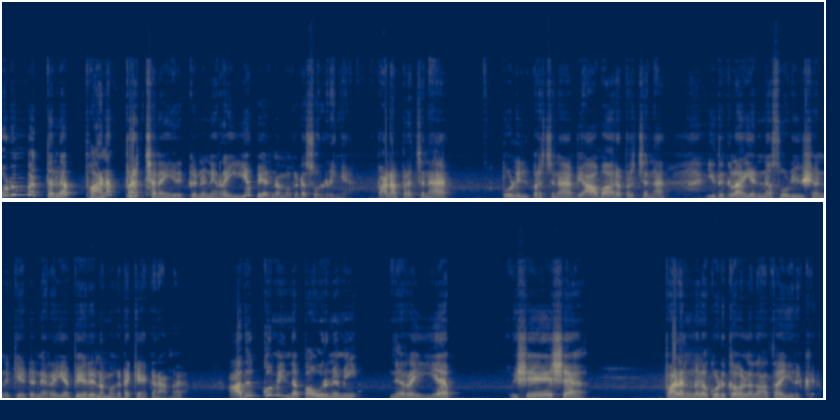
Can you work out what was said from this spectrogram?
குடும்பத்தில் பணப்பிரச்சனை இருக்குன்னு நிறைய பேர் நம்மக்கிட்ட சொல்கிறீங்க பணப்பிரச்சனை தொழில் பிரச்சனை வியாபார பிரச்சனை இதுக்கெல்லாம் என்ன சொல்யூஷன்னு கேட்டு நிறைய பேர் நம்மக்கிட்ட கேட்குறாங்க அதுக்கும் இந்த பௌர்ணமி நிறைய விசேஷ பலன்களை கொடுக்க வல்லதாக தான் இருக்குது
